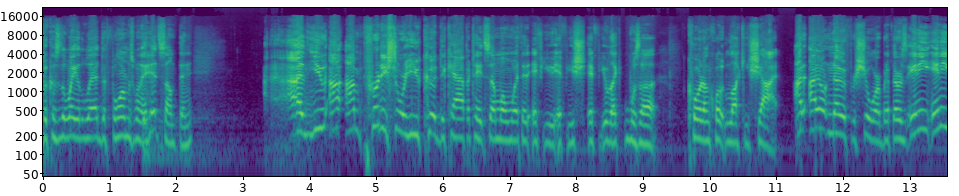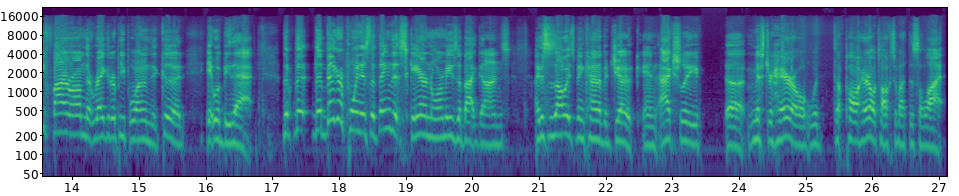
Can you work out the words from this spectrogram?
because of the way lead deforms when it hits something, I, you, I, am pretty sure you could decapitate someone with it if you, if you, if you like was a quote unquote lucky shot. I, I don't know for sure, but if there was any any firearm that regular people own that could, it would be that. The, the the bigger point is the thing that scare normies about guns. Like this has always been kind of a joke, and actually, uh, Mr. Harrell would Paul Harrell talks about this a lot.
